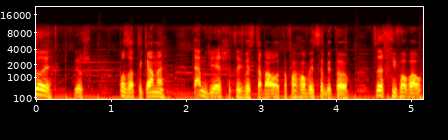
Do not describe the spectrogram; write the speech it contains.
Dziury już pozatykane. Tam, gdzie jeszcze coś wystawało, to fachowiec sobie to zeszlifował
